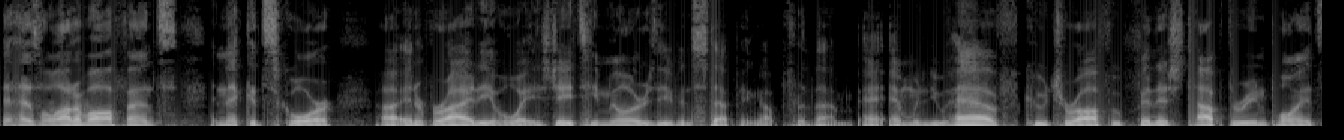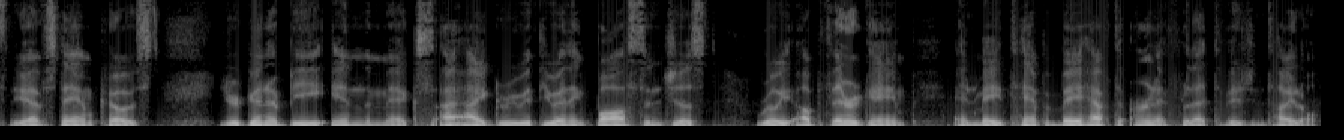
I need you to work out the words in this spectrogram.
that has a lot of offense and that could score uh, in a variety of ways. JT Miller is even stepping up for them. And, and, when you have Kucherov, who finished top three in points, and you have Stamkos, you're going to be in the mix. I, I agree with you. I think Boston just really upped their game and made Tampa Bay have to earn it for that division title.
